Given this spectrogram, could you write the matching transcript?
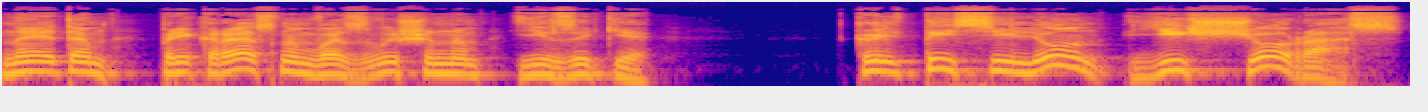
на этом прекрасном возвышенном языке. «Коль ты силен, еще раз!»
